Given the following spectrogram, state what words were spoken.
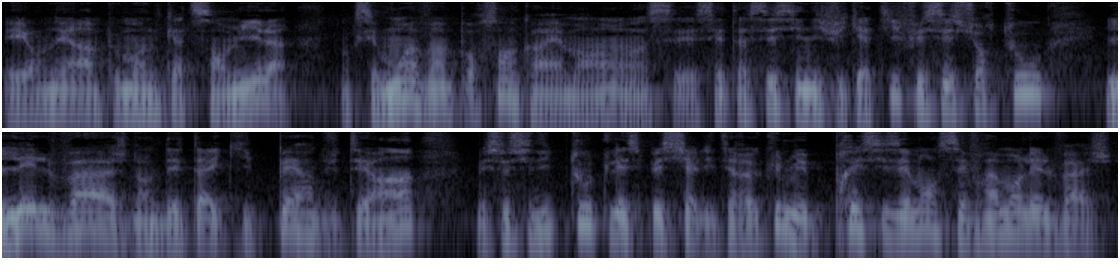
et on est à un peu moins de 400 000. Donc c'est moins 20% quand même. Hein. C'est assez significatif. Et c'est surtout l'élevage dans le détail qui perd du terrain. Mais ceci dit, toutes les spécialités reculent. Mais précisément, c'est vraiment l'élevage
